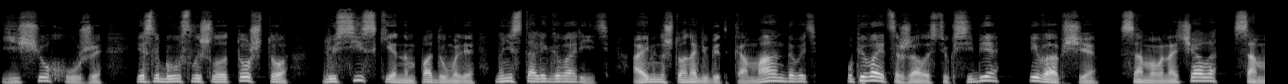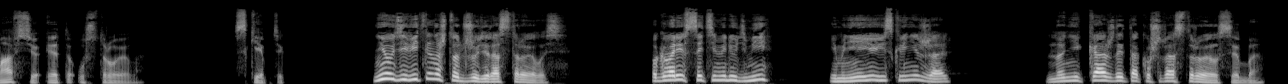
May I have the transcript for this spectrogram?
еще хуже, если бы услышала то, что Люси с Кеном подумали, но не стали говорить, а именно, что она любит командовать, упивается жалостью к себе и вообще с самого начала сама все это устроила. Скептик. Неудивительно, что Джуди расстроилась. Поговорив с этими людьми, и мне ее искренне жаль. Но не каждый так уж расстроился бы,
